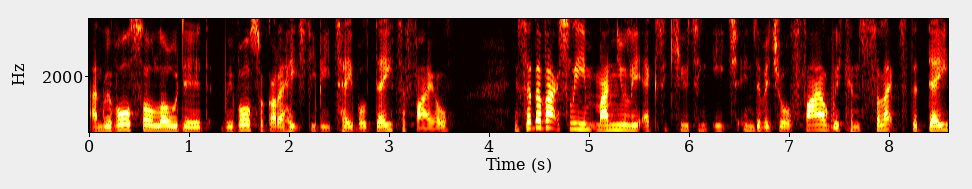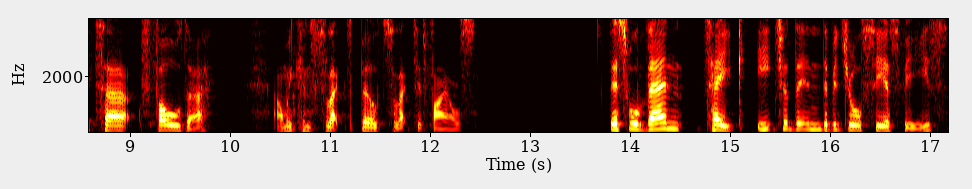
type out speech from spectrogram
and we've also loaded, we've also got a HDB table data file Instead of actually manually executing each individual file, we can select the data folder and we can select build selected files. This will then take each of the individual CSVs,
